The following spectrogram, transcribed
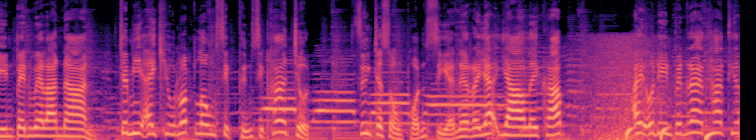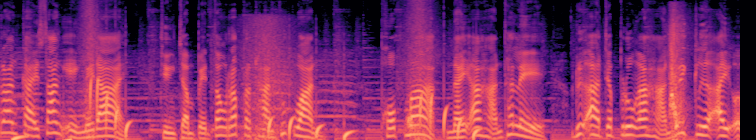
ดีนเป็นเวลานาน จะมี IQ ลดลง 10-15 จุด ซึ่งจะส่งผลเสียในระยะยาวเลยครับ ไอโอดีนเป็นแร่ธาตุที่ร่างกายสร้างเองไม่ได้ จึงจำเป็นต้องรับประทานทุกวัน พบมากในอาหารทะเล หรืออาจจะปรุงอาหารด้วยเกลือไอโอ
